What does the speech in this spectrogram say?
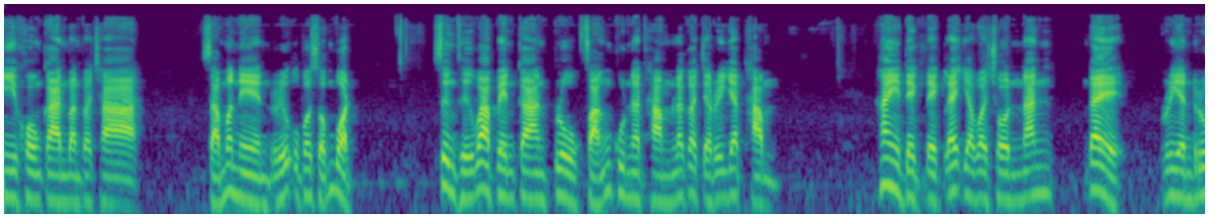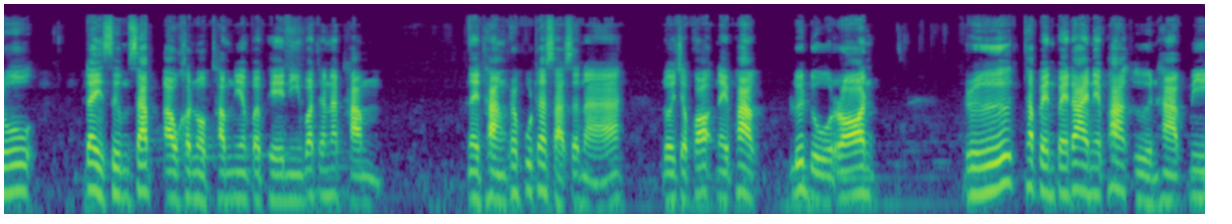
มีโครงการบรรพชาสามเณรหรืออุปสมบท ซึ่งถือว่าเป็นการปลูกฝังคุณธรรมและก็จริยธรรม ให้เด็กๆและเยาวชนนั้นได้เรียนรู้ได้ซึมซับเอาขนบธรรมเนียมประเพณีวัฒนธรรม ในทางพระพุทธศาสนา โดยเฉพาะในภาคฤดูร้อน หรือถ้าเป็นไปได้ในภาคอื่นหากมี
